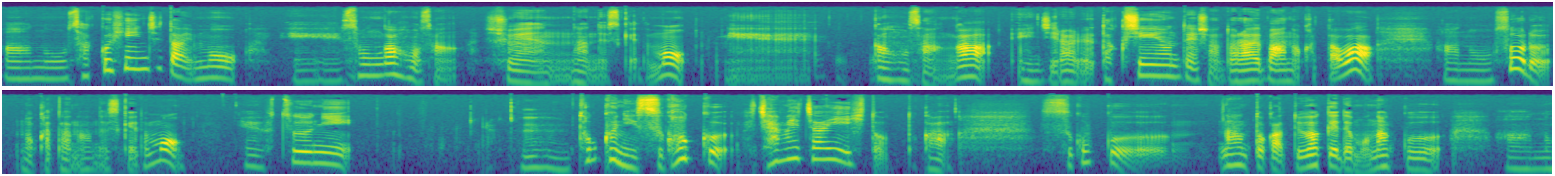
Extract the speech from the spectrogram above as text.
あの作品自体も、えー、ソン・ガホさん主演なんですけども、えー、ガホさんが演じられるタクシー運転手のドライバーの方はあのソウルの方なんですけども、えー、普通に、うん、特にすごくめちゃめちゃいい人とかすごくなんとかっていうわけでもなくあの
